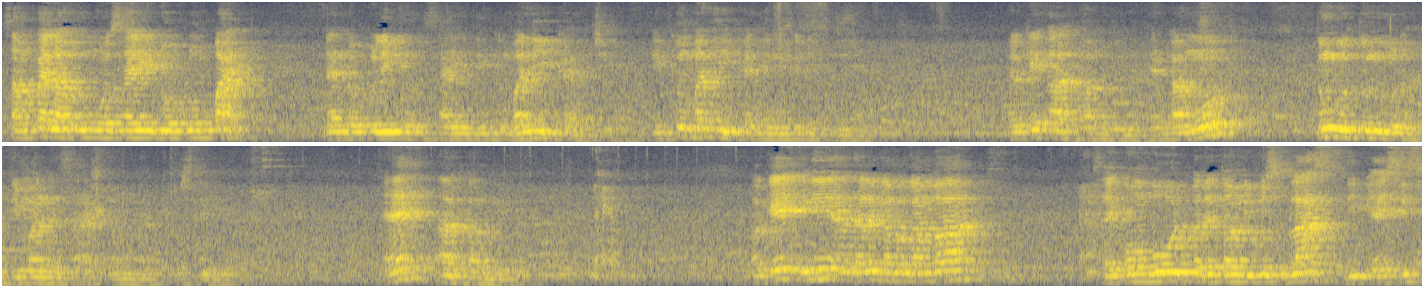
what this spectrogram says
sampailah umur saya 24 dan 25 saya dikembalikan cik. Dikembalikan di negeri sendiri. Okey, Alhamdulillah. Yang kamu tunggu-tunggulah di mana saat kamu nak posting. Eh, Alhamdulillah. Okey, ini antara gambar-gambar saya konvot pada tahun 2011 di PICC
